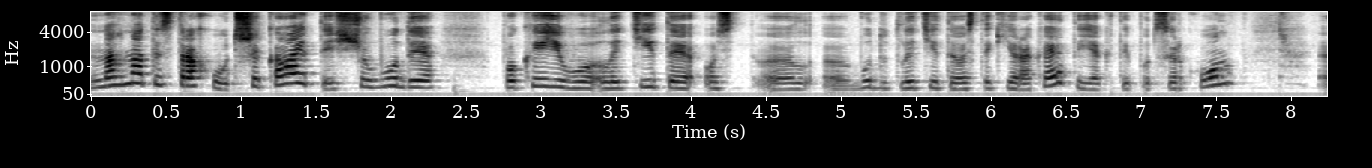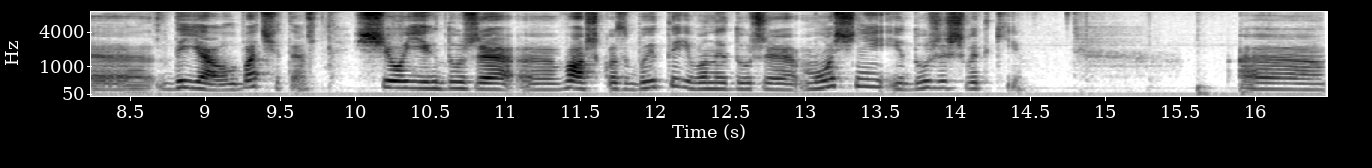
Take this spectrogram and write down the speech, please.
нагнати страху, чекайте, що буде по Києву летіти ось, е, е, будуть летіти ось такі ракети, як типу циркон, е, диявол, бачите, що їх дуже е, важко збити, і вони дуже мощні і дуже швидкі. Е,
